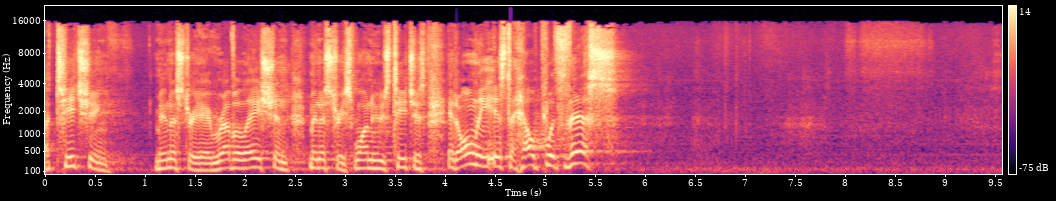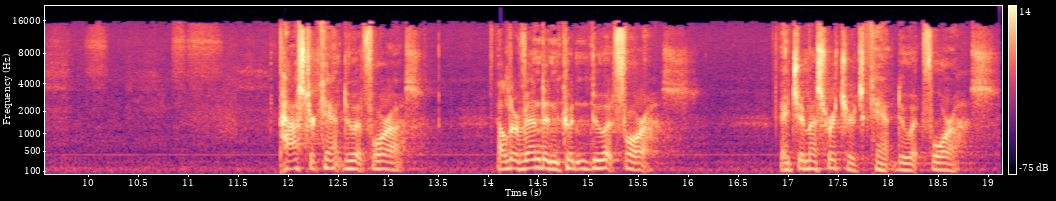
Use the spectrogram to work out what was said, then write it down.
A teaching ministry, a revelation ministry, one who teaches. It only is to help with this. Pastor can't do it for us. Elder Venden couldn't do it for us. HMS Richards can't do it for us.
